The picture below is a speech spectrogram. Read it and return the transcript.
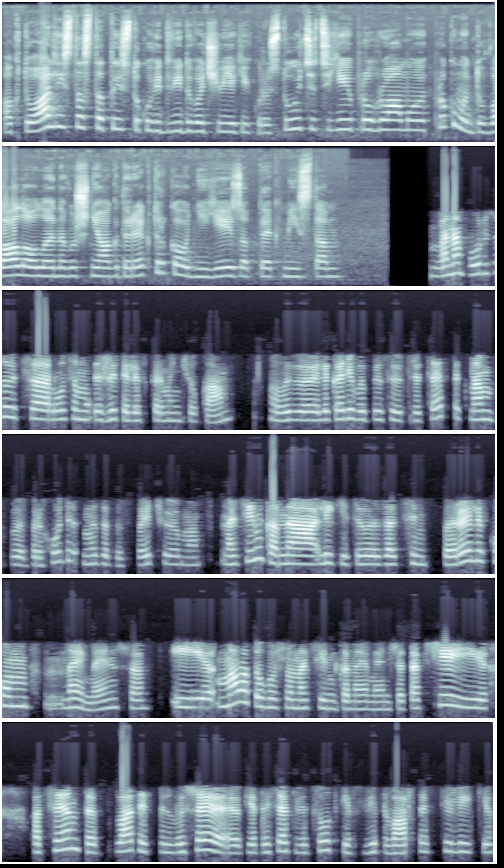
Актуальність та статистику відвідувачів, які користуються цією програмою, прокоментувала Олена Вишняк, директорка однієї з аптек міста. Вона пользується розумом жителів Кременчука. Лікарі виписують рецепти, к нам приходять, ми забезпечуємо. Націнка на ліки за цим переліком найменша. І мало того, що націнка найменша, так ще і пацієнти платять лише 50% від вартості ліків.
